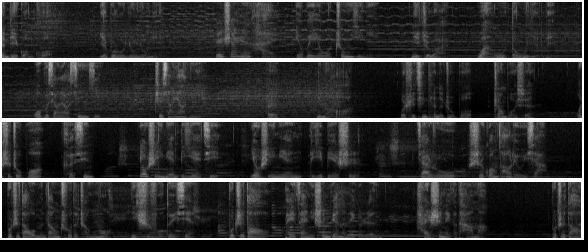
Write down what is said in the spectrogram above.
天地广阔，也不如拥有你；人山人海，也未有我中意你。你之外，万物都无引力。我不想要心意，只想要你。嘿，你们好啊！我是今天的主播张博轩，我是主播可心。又是一年毕业季，又是一年离别时。假如时光倒流一下，不知道我们当初的承诺，你是否兑现？不知道陪在你身边的那个人，还是那个他吗？不知道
